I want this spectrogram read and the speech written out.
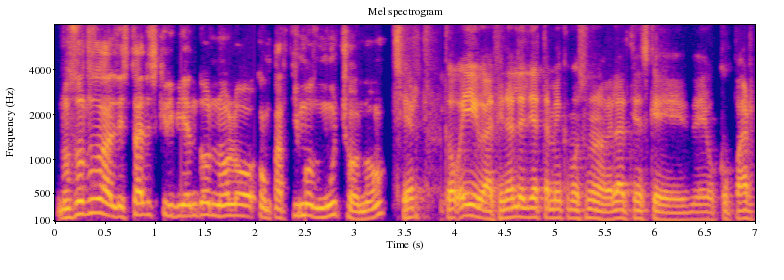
nosotros al estar escribiendo no lo compartimos mucho, ¿no? Cierto. Y al final del día también como es una novela tienes que ocupar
